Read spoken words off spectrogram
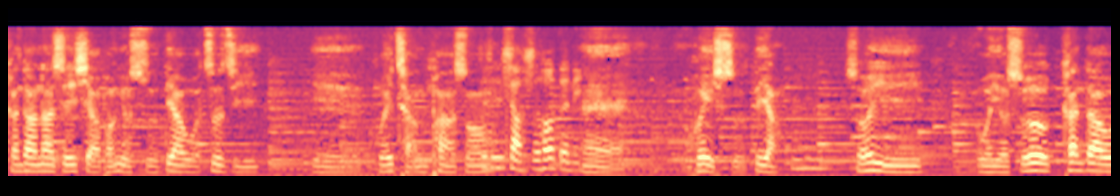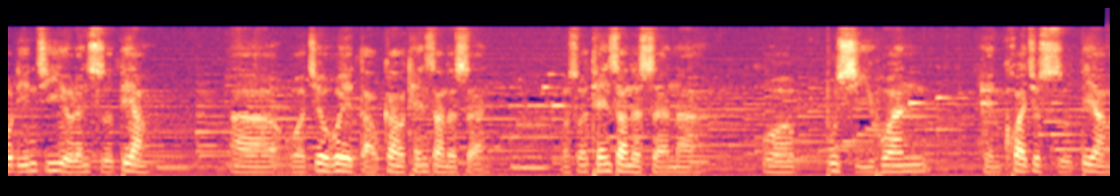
看到那些小朋友死掉，我自己也非常怕说。这是小时候的你。哎，会死掉。嗯。所以，我有时候看到邻居有人死掉。啊、呃，我就会祷告天上的神。嗯、我说天上的神呐、啊，我不喜欢很快就死掉，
